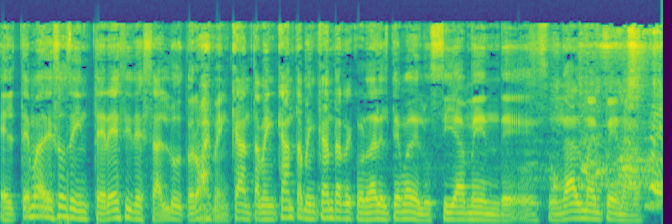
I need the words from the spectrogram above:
el tema de esos de interés y de salud, pero me encanta, me encanta, me encanta recordar el tema de Lucía Méndez, un alma en pena.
